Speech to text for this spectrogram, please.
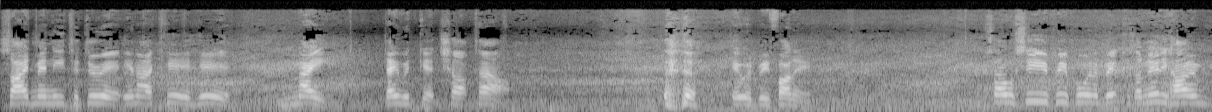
Sidemen need to do it in IKEA here, mate. They would get chucked out. it would be funny. So we'll see you people in a bit because I'm nearly home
